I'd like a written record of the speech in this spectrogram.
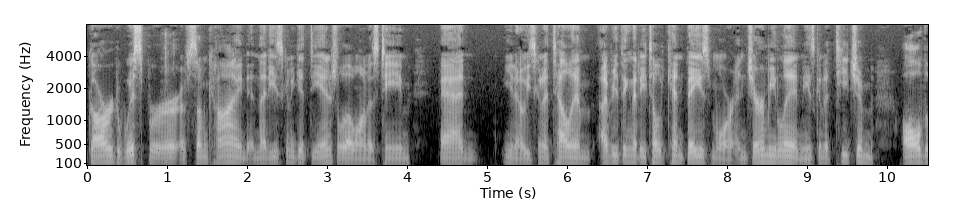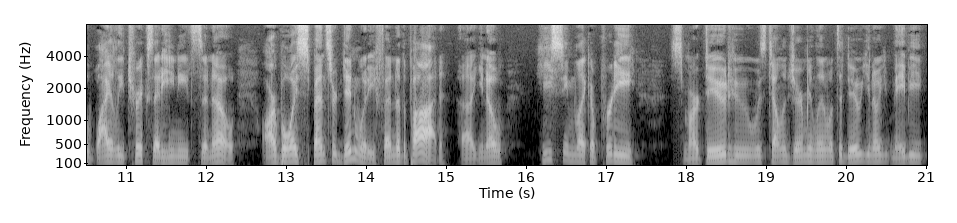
guard whisperer of some kind and that he's going to get D'Angelo on his team and you know he's going to tell him everything that he told Kent Bazemore and Jeremy Lin. He's going to teach him all the wily tricks that he needs to know. Our boy Spencer Dinwiddie, friend of the pod, uh, you know, he seemed like a pretty smart dude who was telling Jeremy Lin what to do. You know, maybe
